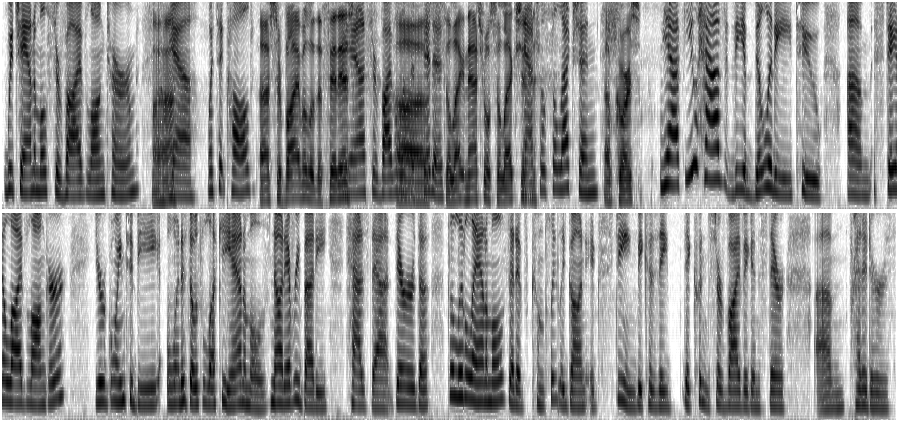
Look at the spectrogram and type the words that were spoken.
which animals survive long term. Uh -huh. Yeah. What's it called? Uh, survival of the fittest. Yeah, survival of the uh, fittest. Select natural selection. Natural selection. Of course. Yeah, if you have the ability to um, stay alive longer, you're going to be one of those lucky animals. Not everybody has that. There are the, the little animals that have completely gone extinct because they they couldn't survive against their um, predators.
